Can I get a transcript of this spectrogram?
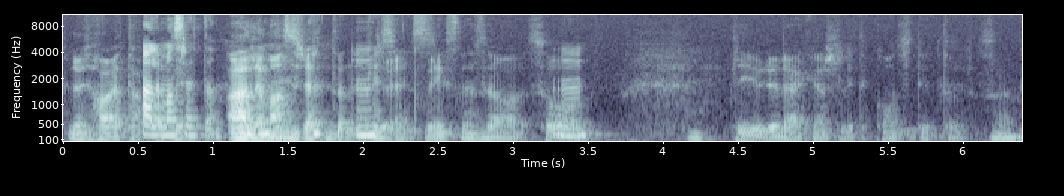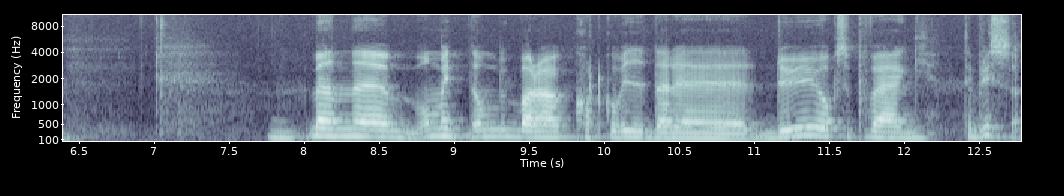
nu har jag tappat Allemansrätten. Allemansrätten. Mm. Precis. Så, så Mm. blir ju det där kanske lite konstigt. Då, så. Men eh, om, vi, om vi bara kort går vidare. Du är ju också på väg till Bryssel.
